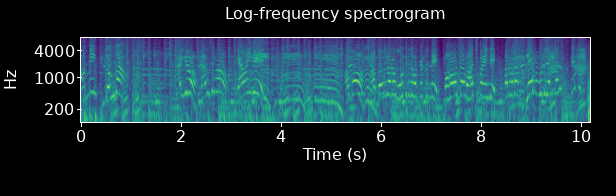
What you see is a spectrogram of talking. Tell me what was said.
మమ్మీ దొంగ. అయ్యో నరసింహం ఏమైంది? అమ్మో ఆ దొంగడు మూతి మీద కొట్టట్టుంది. మొహం అంతా వాచిపోయింది. లేపు ముందు చెప్తాను. లేపు.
